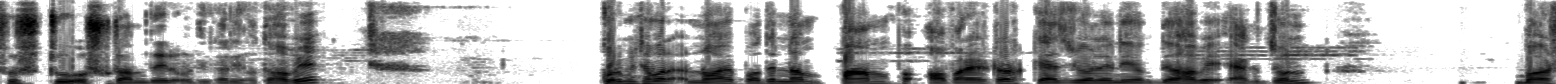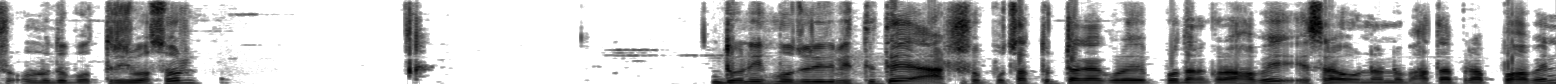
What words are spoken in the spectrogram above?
সুষ্ঠু ও সুঠামদের অধিকারী হতে হবে। কর্মী নাম্বার নয় পদের নাম পাম্প অপারেটর। ক্যাজুয়ালে নিয়োগ দেওয়া হবে একজন। বয়স অনুর্ধ বত্রিশ বছর। দৈনিক মজুরির ভিত্তিতে আটশো পঁচাত্তর টাকা করে প্রদান করা হবে। এছাড়া অন্যান্য ভাতা প্রাপ্য হবেন।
